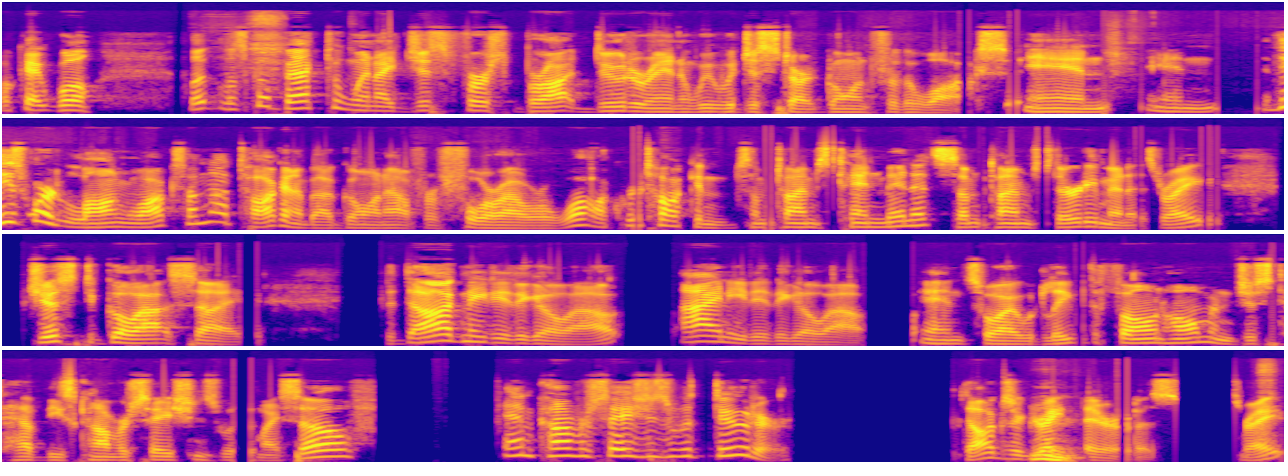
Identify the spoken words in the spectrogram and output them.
Okay, well, let, us go back to when I just first brought Duder in, and we would just start going for the walks. And and these weren't long walks. I'm not talking about going out for a four hour walk. We're talking sometimes 10 minutes, sometimes 30 minutes, right? Just to go outside. The dog needed to go out. I needed to go out. And so I would leave the phone home and just have these conversations with myself and conversations with Duder. Dogs are great mm. therapists, right?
